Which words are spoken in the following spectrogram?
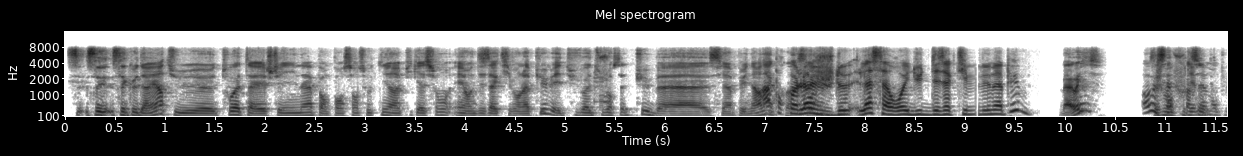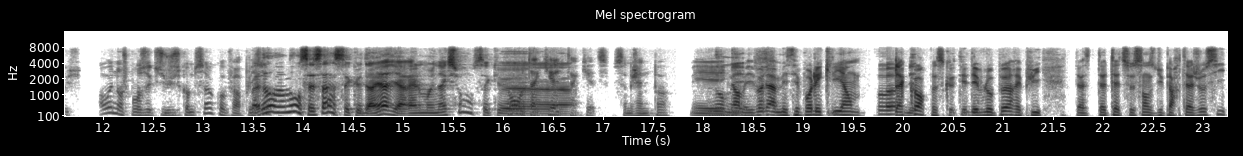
c'est- que derrière, tu, euh, toi, tu as acheté une app en pensant soutenir l'application et en désactivant la pub, et tu vois toujours cette pub. Bah, c'est un peu une arnaque. ah pourquoi quoi, là, je là, ça aurait dû désactiver ma pub? Bah oui. Ah ouais, je ça m'en foutais principe. même en plus. Ah ouais, non, je pensais que c'est juste comme ça, quoi, faire Bah plaisir. non, non, non, c'est ça. C'est que derrière, il y a réellement une action. C'est que. Non, t'inquiète, t'inquiète, ça me gêne pas. Mais Non, Non, mais voilà, mais c'est pour les clients. D'accord, parce que t'es développeur et puis t'as as, peut-être ce sens du partage aussi.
